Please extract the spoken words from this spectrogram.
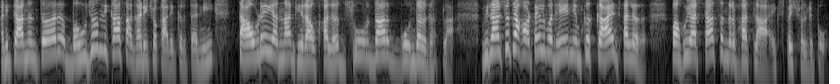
आणि त्यानंतर बहुजन विकास आघाडीच्या कार्यकर्त्यांनी तावडे यांना घेराव घालत जोरदार गोंधळ घातला. विरारच्या त्या हॉटेलमध्ये नेमकं काय झालं पाहूया त्या संदर्भातला एक स्पेशल रिपोर्ट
